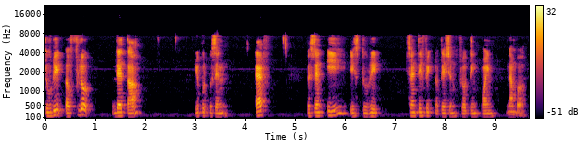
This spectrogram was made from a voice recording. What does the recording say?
to read a float data, you put percent %f. Percent %e is to read scientific notation floating point number.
